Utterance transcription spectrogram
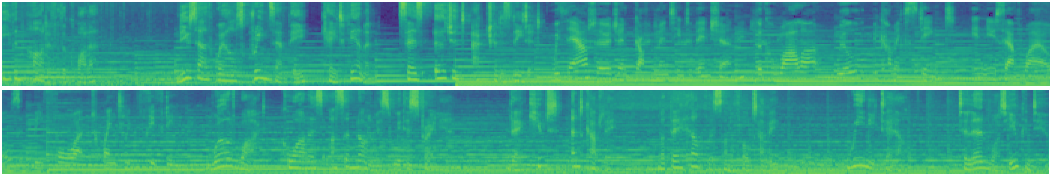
even harder for the koala. New South Wales Greens MP Cate Faehrmann says urgent action is needed. Without urgent government intervention, the koala will become extinct in New South Wales before 2050. Worldwide, koalas are synonymous with Australia. They're cute and cuddly, but they're helpless on a full tummy. We need to help. To learn what you can do,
